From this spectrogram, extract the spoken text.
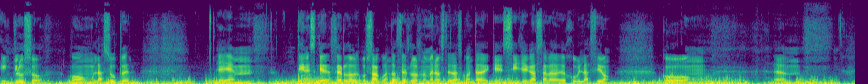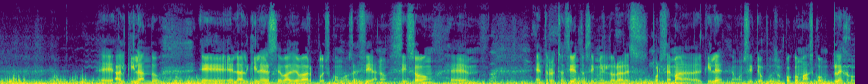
incluso con la super, em, tienes que hacerlo, o sea, cuando haces los números te das cuenta de que si llegas a la de jubilación con... Em, eh, alquilando, eh, el alquiler se va a llevar, pues como os decía, ¿no? Si son em, entre 800 y 1000 dólares por semana de alquiler, en un sitio pues un poco más complejo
